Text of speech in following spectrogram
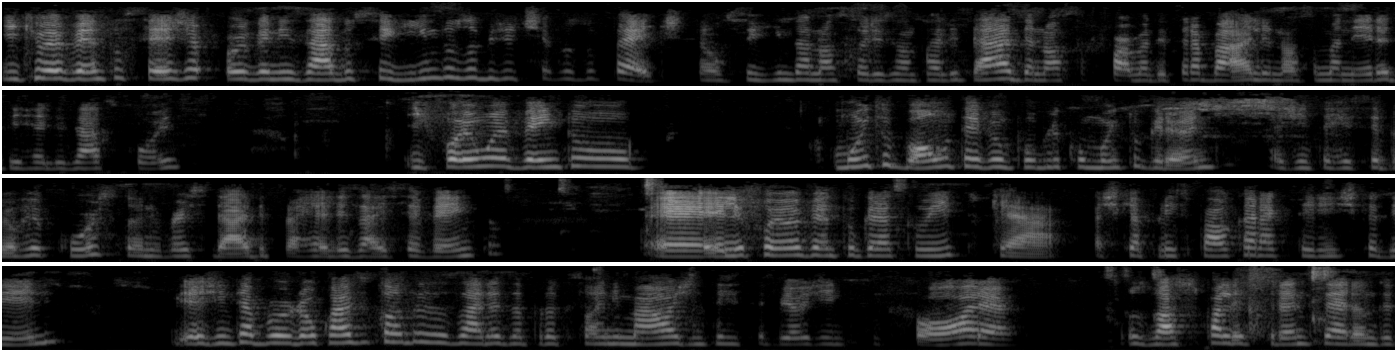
e que o evento seja organizado seguindo os objetivos do PET. Então, seguindo a nossa horizontalidade, a nossa forma de trabalho, a nossa maneira de realizar as coisas. E foi um evento muito bom, teve um público muito grande. A gente recebeu recursos da universidade para realizar esse evento. É, ele foi um evento gratuito, que é a, acho que é a principal característica dele. E a gente abordou quase todas as áreas da produção animal, a gente recebeu gente de fora. Os nossos palestrantes eram de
